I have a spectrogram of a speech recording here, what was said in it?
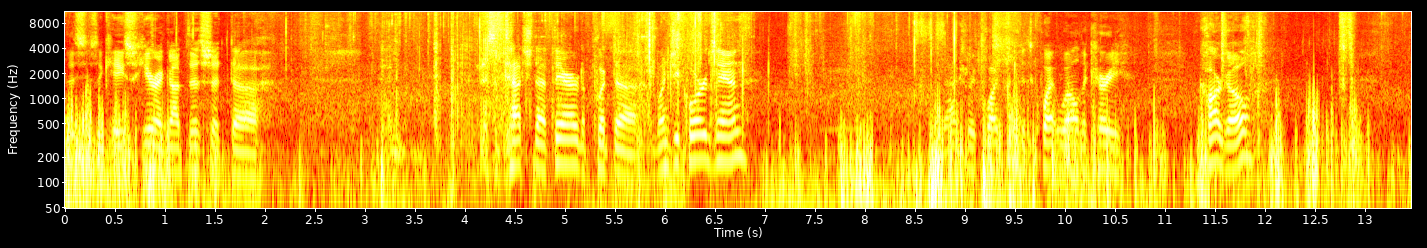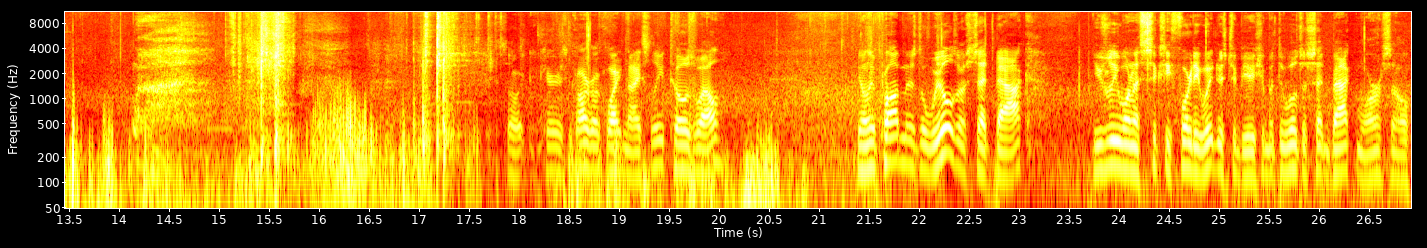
this is a case here. I got this at uh, just attached that there to put uh, bungee cords in. It actually quite fits quite well to carry cargo. So it carries cargo quite nicely, tows well. The only problem is the wheels are set back. Usually you want a 60-40 weight distribution, but the wheels are set back more, so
